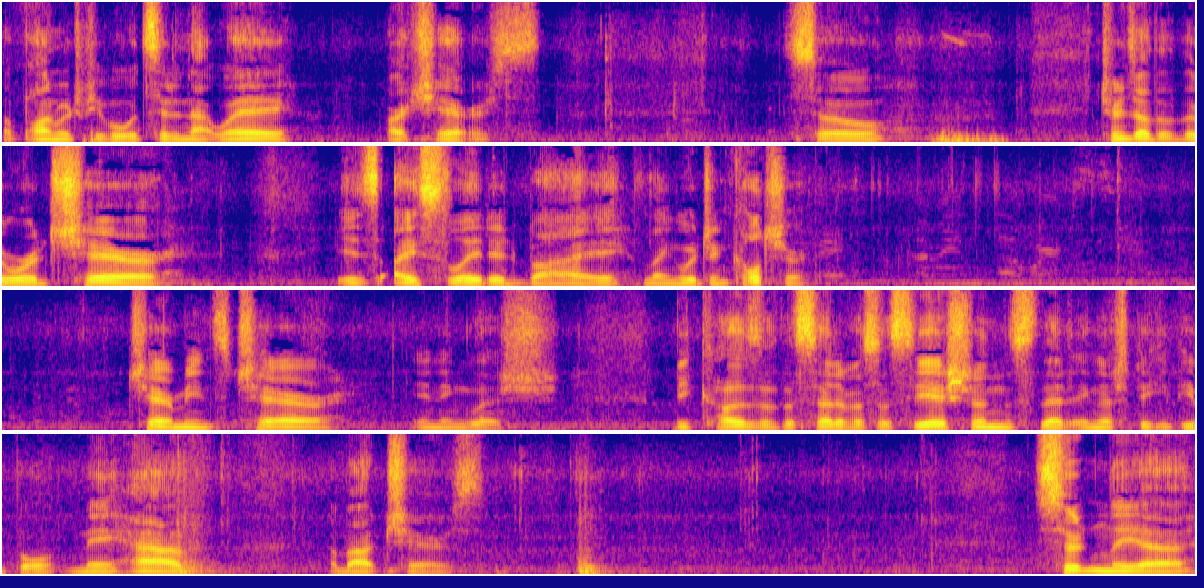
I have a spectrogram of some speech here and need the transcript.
upon which people would sit in that way are chairs. So it turns out that the word chair is isolated by language and culture chair means chair in English because of the set of associations that English speaking people may have about chairs. Certainly, a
